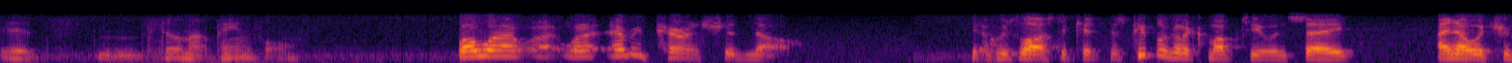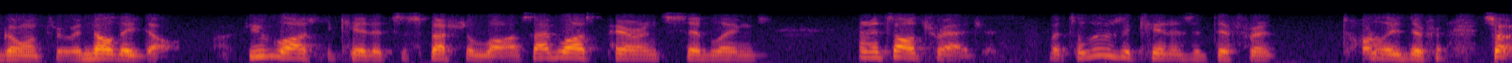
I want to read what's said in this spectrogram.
it's still not painful. Well, what I, what every parent should know you know, who's lost a kid, because people are going to come up to you and say, "I know what you're going through," and no, they don't. If you've lost a kid, it's a special loss. I've lost parents, siblings, and it's all tragic. But to lose a kid is a different, totally different. So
